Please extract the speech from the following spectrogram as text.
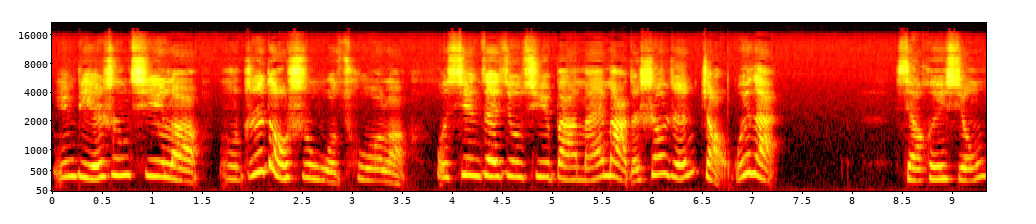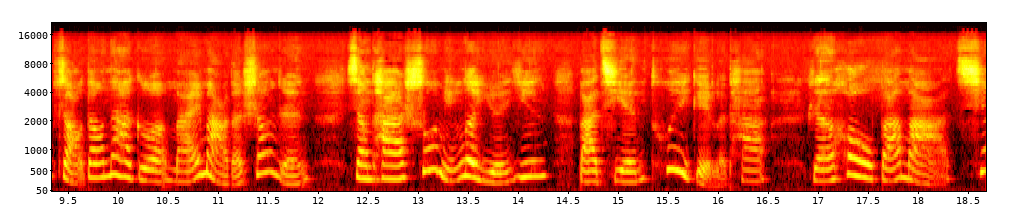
您别生气了，我知道是我错了，我现在就去把买马的商人找回来。”小黑熊找到那个买马的商人，向他说明了原因，把钱退给了他，然后把马牵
